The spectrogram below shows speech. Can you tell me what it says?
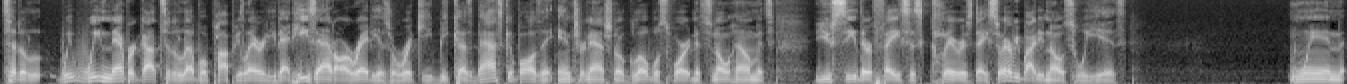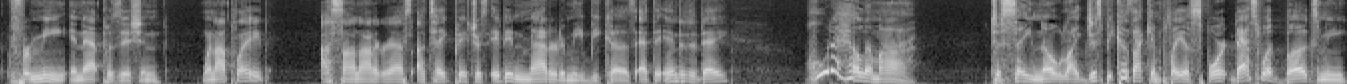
to the we we never got to the level of popularity that he's at already as a rookie because basketball is an international global sport and it's no helmets. You see their faces clear as day, so everybody knows who he is. When for me in that position, when I played, I sign autographs, I take pictures. It didn't matter to me because at the end of the day, who the hell am I to say no? Like just because I can play a sport, that's what bugs me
